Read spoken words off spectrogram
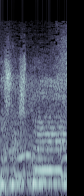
Jesus' name.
